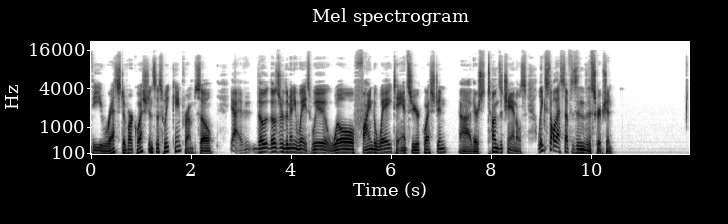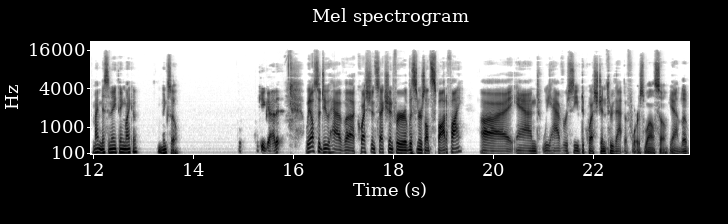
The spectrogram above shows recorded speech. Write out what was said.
the rest of our questions this week came from. So yeah, th- those are the many ways we will find a way to answer your question. Uh, there's tons of channels. Links to all that stuff is in the description. Am I missing anything, Micah? I don't think so. You got it. We also do have a question section for listeners on Spotify. Uh, and we have received a question through that before as well. So yeah, the,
